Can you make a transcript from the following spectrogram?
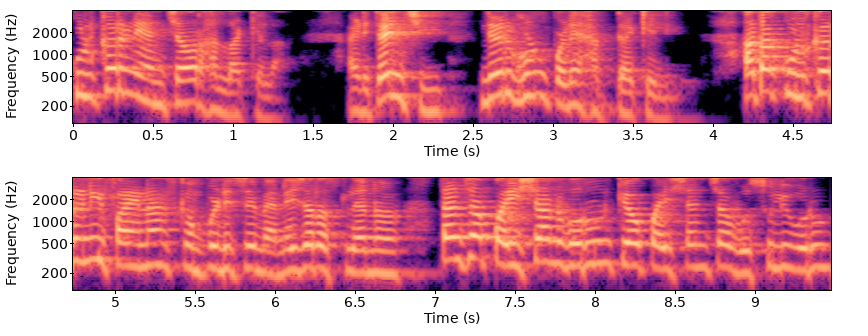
कुलकर्णी यांच्यावर हल्ला केला आणि त्यांची निर्घुणपणे हत्या केली. आता कुलकर्णी फायनान्स कंपनीचे मॅनेजर असल्यानं त्यांच्या पैशांवरून किंवा पैशांच्या वसुलीवरून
